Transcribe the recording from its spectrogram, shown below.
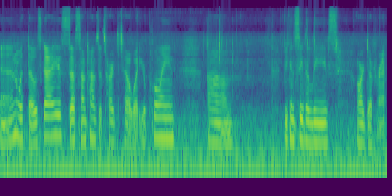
in with those guys. So sometimes it's hard to tell what you're pulling. Um, you can see the leaves are different.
